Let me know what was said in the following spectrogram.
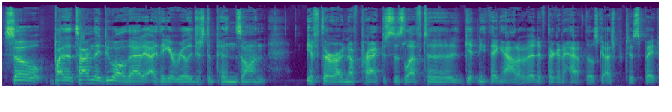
so by the time they do all that i think it really just depends on if there are enough practices left to get anything out of it if they're going to have those guys participate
